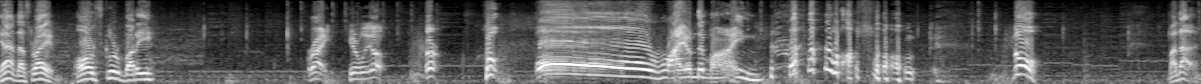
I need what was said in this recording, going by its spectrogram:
Yeah, that's right. Old school, buddy. Right, here we go. Uh, oh, right on the vine. awesome. No. But that,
